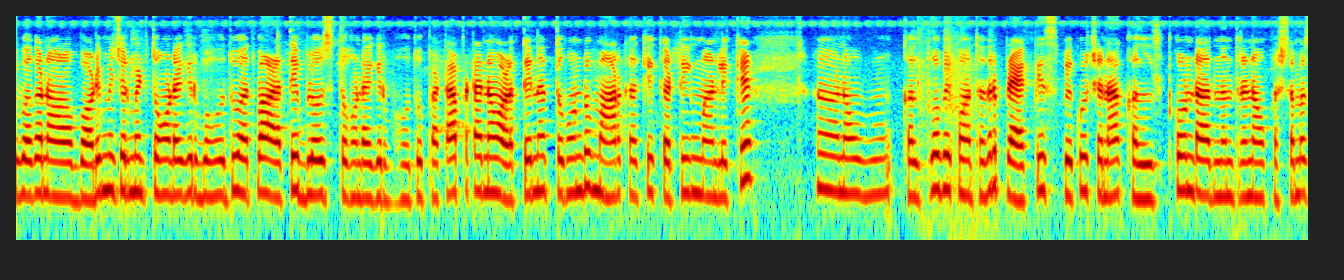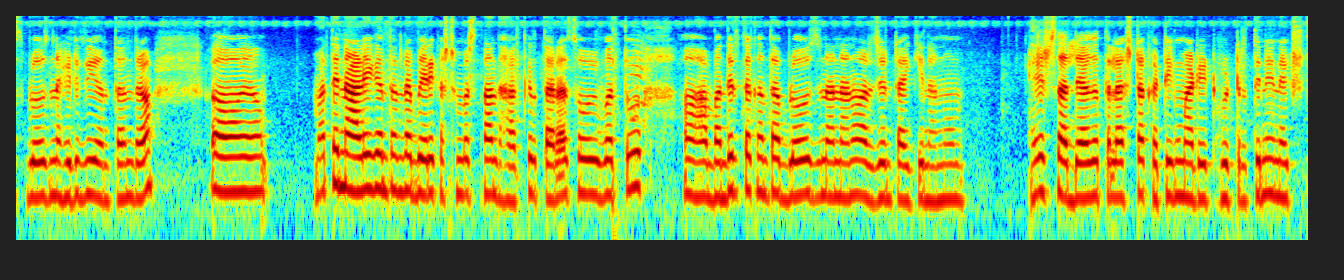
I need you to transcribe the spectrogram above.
ಇವಾಗ ನಾವು ಬಾಡಿ ಮೆಜರ್ಮೆಂಟ್ ತೊಗೊಂಡಾಗಿರ್ಬಹುದು ಅಥವಾ ಅಳತೆ ಬ್ಲೌಸ್ ತೊಗೊಂಡಾಗಿರ್ಬಹುದು. ಪಟಾಪಟ ಪಟ ನಾವು ಅಳತೆನ ತೊಗೊಂಡು ಮಾರ್ಕ್ ಹಾಕಿ ಕಟ್ಟಿಂಗ್ ಮಾಡಲಿಕ್ಕೆ ನಾವು ಕಲ್ತ್ಕೋಬೇಕು ಅಂತಂದರೆ ಪ್ರ್ಯಾಕ್ಟೀಸ್ ಬೇಕು. ಚೆನ್ನಾಗಿ ಕಲ್ತ್ಕೊಂಡಾದ ನಂತರ ನಾವು ಕಸ್ಟಮರ್ಸ್ ಬ್ಲೌಸ್ನ ಹಿಡಿದ್ವಿ ಅಂತಂದ್ರೆ ಮತ್ತು ನಾಳೆಗೆ ಅಂತಂದ್ರೆ ಬೇರೆ ಕಸ್ಟಮರ್ಸ್ ತಂದು ಹಾಕಿರ್ತಾರೆ. ಸೊ ಇವತ್ತು ಬಂದಿರತಕ್ಕಂಥ ಬ್ಲೌಸ್ನ ನಾನು ಅರ್ಜೆಂಟಾಗಿ ನಾನು ಎಷ್ಟು ಸಾಧ್ಯ ಆಗುತ್ತಲ್ಲ ಅಷ್ಟ ಕಟಿಂಗ್ ಮಾಡಿ ಇಟ್ಬಿಟ್ಟಿರ್ತೀನಿ. ನೆಕ್ಸ್ಟ್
